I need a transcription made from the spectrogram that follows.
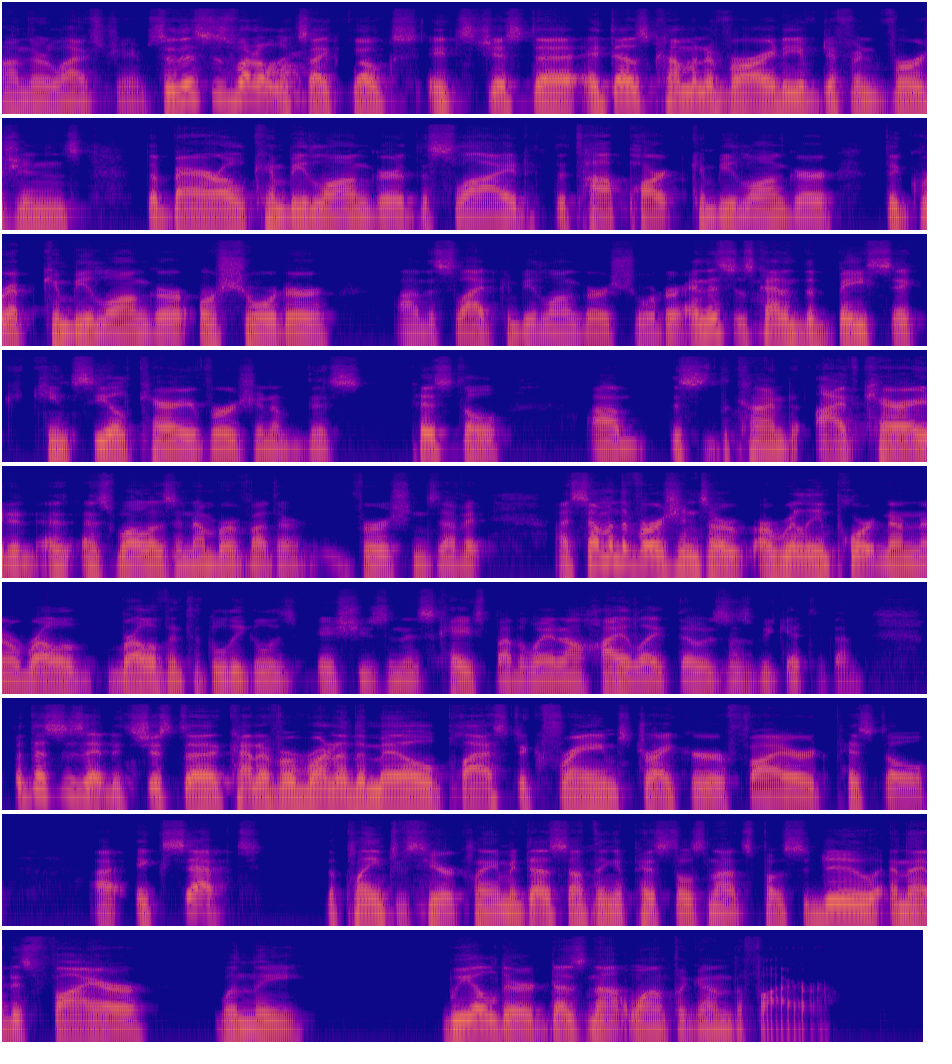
on their live stream. So this is what it looks like, folks. It's just uh, it does come in a variety of different versions. The barrel can be longer, the slide, the top part can be longer, the grip can be longer or shorter. Uh, the slide can be longer or shorter. And this is kind of the basic concealed carry version of this pistol. Um, this is the kind I've carried, as well as a number of other versions of it. Uh, some of the versions are, are really important and are rele- relevant to the legal issues in this case, by the way, and I'll highlight those as we get to them. But this is it. It's just a kind of a run of the mill plastic frame striker fired pistol, uh, except the plaintiffs here claim it does something a pistol is not supposed to do, and that is fire when the wielder does not want the gun to fire.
